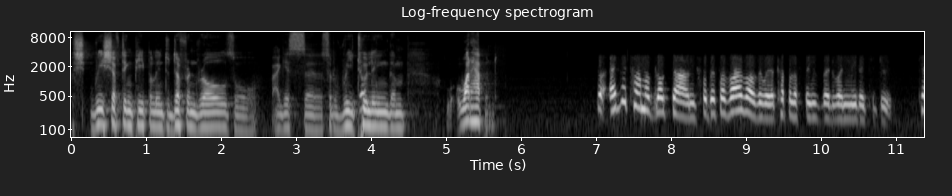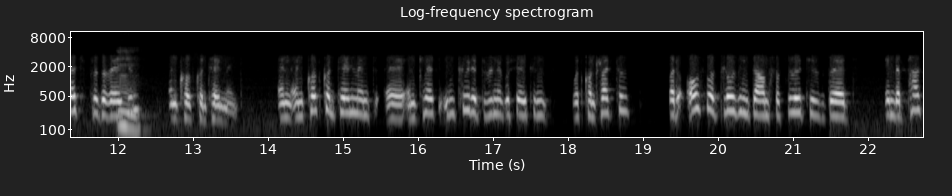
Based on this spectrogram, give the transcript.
sh- reshifting people into different roles, or I guess uh, sort of retooling them? What happened? So at the time of lockdown, for the survival, there were a couple of things that one needed to do: catch preservation and cost containment. And, and cost containment uh, and cash included renegotiating with contractors, but also closing down facilities that in the past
